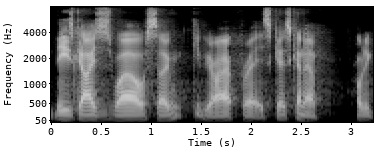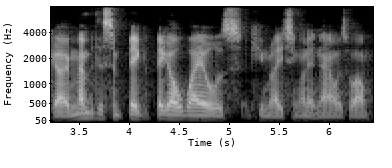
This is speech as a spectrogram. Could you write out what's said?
these guys as well. So keep your eye out for it. It's, it's going to probably go. Remember, there's some big big old whales accumulating on it now as well.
